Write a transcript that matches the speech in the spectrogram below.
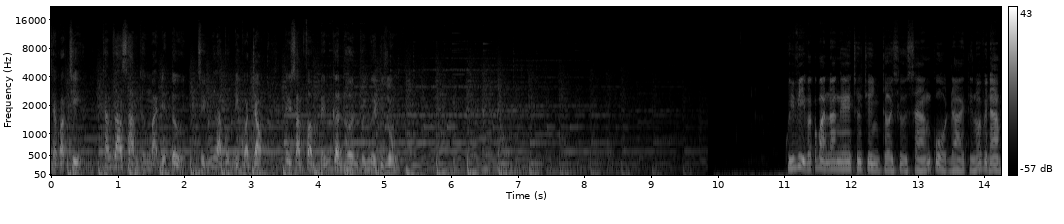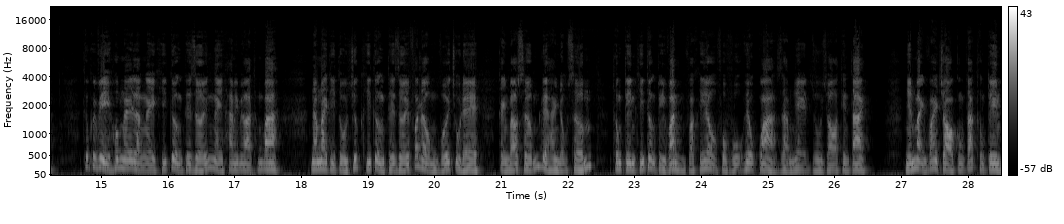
Theo các chị, tham gia sàn thương mại điện tử chính là bước đi quan trọng để sản phẩm đến gần hơn với người tiêu dùng. Quý vị và các bạn đang nghe chương trình Thời sự sáng của Đài Tiếng Nói Việt Nam. Thưa quý vị, hôm nay là ngày khí tượng thế giới ngày 23 tháng 3. Năm nay thì Tổ chức Khí tượng Thế giới phát động với chủ đề Cảnh báo sớm để hành động sớm, thông tin khí tượng thủy văn và khí hậu phục vụ hiệu quả giảm nhẹ rủi ro thiên tai nhấn mạnh vai trò công tác thông tin,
